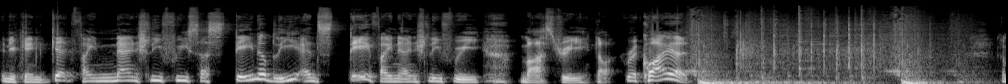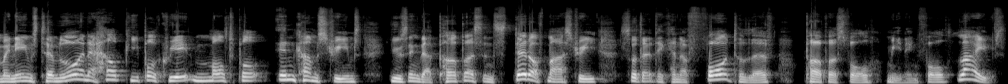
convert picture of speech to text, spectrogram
and you can get financially free sustainably and stay financially free. Mastery not required. And my name's Tim Low, and I help people create multiple income streams using their purpose instead of mastery so that they can afford to live purposeful, meaningful lives.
